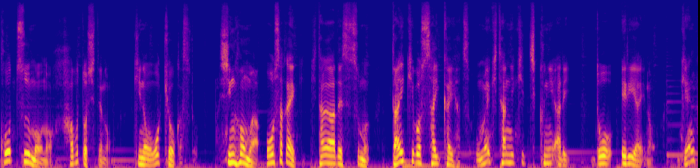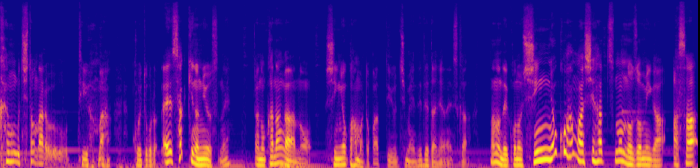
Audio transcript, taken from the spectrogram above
交通網のハブとしての機能を強化する。新ホームは大阪駅北側で進む大規模再開発梅北2期地区にあり、同エリアへの玄関口となるっていう、まあ、こういうところ。え、さっきのニュースね、あの、神奈川の新横浜とかっていう地名で出たじゃないですか。なので、この新横浜始発ののぞみが朝、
